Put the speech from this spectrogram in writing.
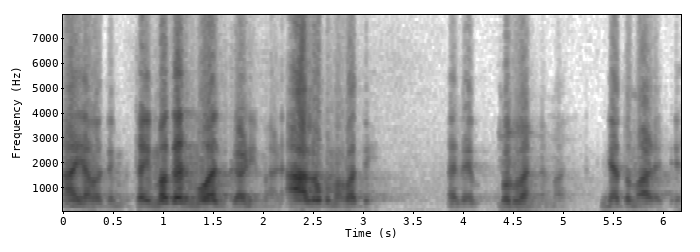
આયા હોતે થઈ મગન, મોજ ઘણી માણે. આ લોકમાં હોતે. અને ભગવાનને માન ત્યાં તો માળે છે.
